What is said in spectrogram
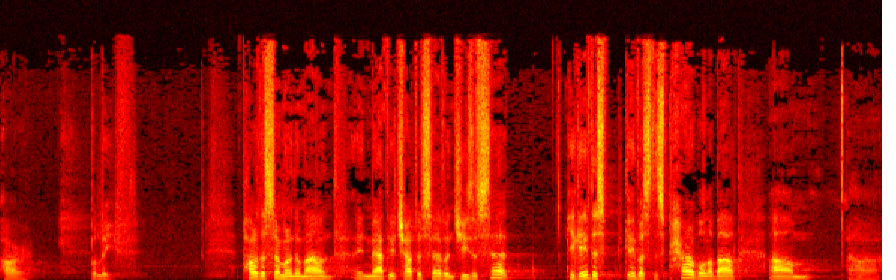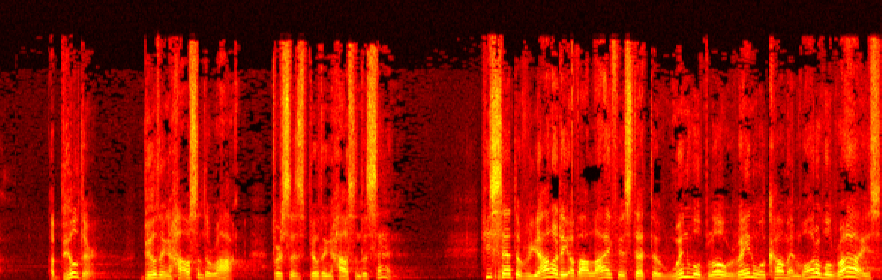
our belief. Part of the Sermon on the Mount in Matthew chapter 7, Jesus said, He gave, this, gave us this parable about um, uh, a builder building a house on the rock versus building a house on the sand. He said the reality of our life is that the wind will blow, rain will come, and water will rise.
